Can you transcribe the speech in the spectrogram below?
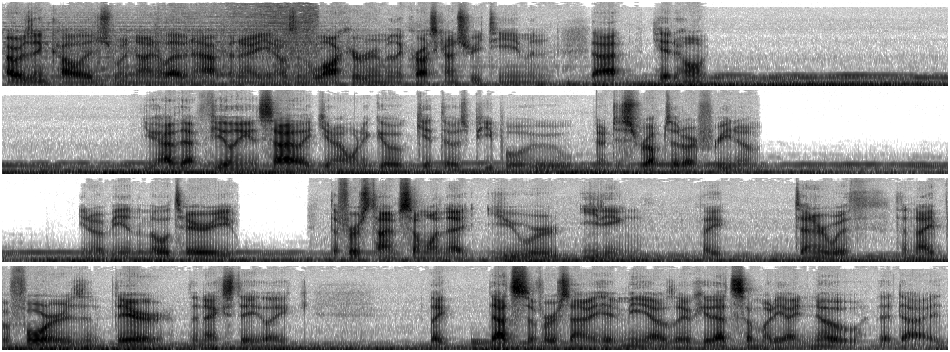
I was in college when 9/11 happened. I, you know, was in the locker room in the cross country team, and that hit home. You have that feeling inside, like you know, I want to go get those people who you know, disrupted our freedom. You know, being in the military, the first time someone that you were eating like dinner with the night before isn't there the next day, like, like that's the first time it hit me. I was like, okay, that's somebody I know that died.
